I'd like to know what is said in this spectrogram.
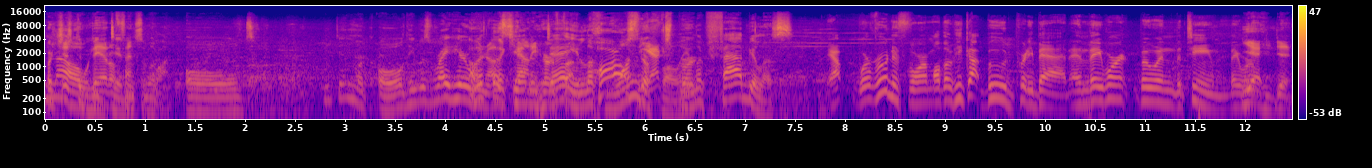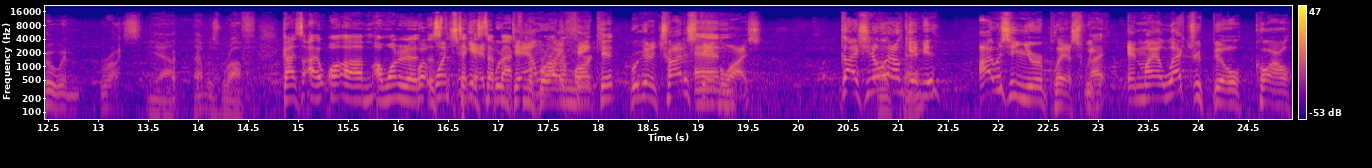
Or no, just a bad he didn't offensive line? Old. He didn't look old. He was right here Oh, with us the other day. hurt He looked Carl's the wonderful. He looked fabulous. Yep, we're rooting for him, although he got booed pretty bad, and they weren't booing the team. They were Yeah, he did. booing Russ. Yeah, that was rough. Guys, I, um, I wanted to But once take again, a step back from the broader market. We're going to try to And- stabilize. Guys, you know what I'll give you? I was in Europe last week, I- and my electric bill, Carl,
